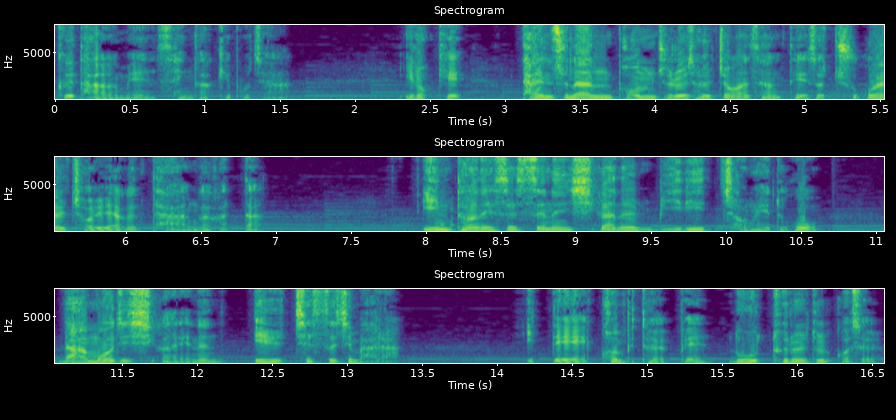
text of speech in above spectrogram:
그 다음에 생각해보자. 이렇게 단순한 범주를 설정한 상태에서 추구할 전략은 다음과 같다. 인터넷을 쓰는 시간을 미리 정해두고 나머지 시간에는 일체 쓰지 마라. 이때 컴퓨터 옆에 노트를 둘 것을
